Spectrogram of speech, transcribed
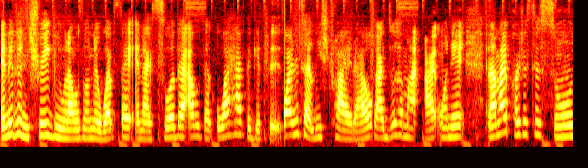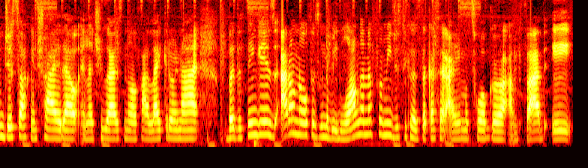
And it intrigued me when I was on their website and I saw that. I was like, oh, I have to get this. Oh, I need to at least try it out. So I do have my eye on it. And I might purchase this soon just so I can try it out and let you guys know if I like it or not. But the thing is, I don't know if it's going to be long enough for me just because, like I said, I am a tall girl. I'm 5'8".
